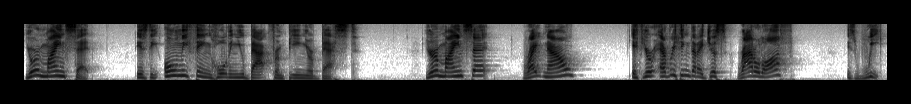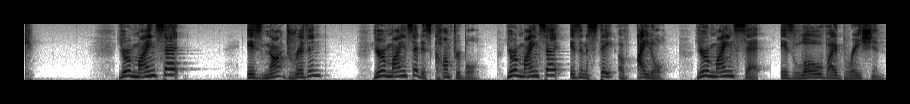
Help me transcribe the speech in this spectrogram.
Your mindset is the only thing holding you back from being your best. Your mindset right now, if you're everything that I just rattled off, is weak. Your mindset is not driven your mindset is comfortable. Your mindset is in a state of idle. Your mindset is low vibration.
